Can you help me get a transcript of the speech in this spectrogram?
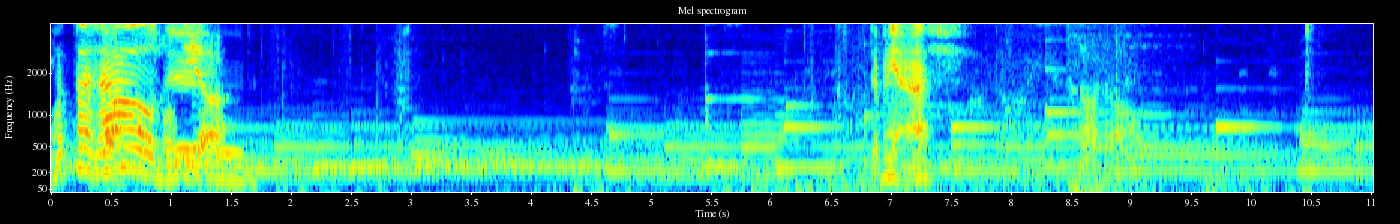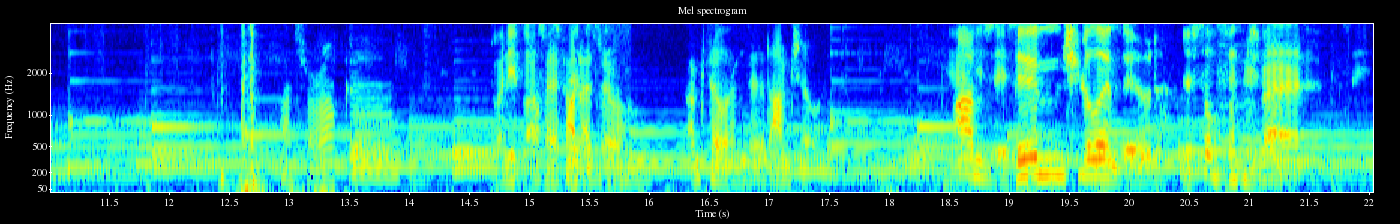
What the hell, dude? Taliyah. Do you have any Ashe? No, I don't. Soraka. Do I need last Okay, I found Ezreal. I'm chilling, dude. I'm chilling. Yeah, I'm you say so. been chilling, dude. You're so fucking chilling. bad. It's insane.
